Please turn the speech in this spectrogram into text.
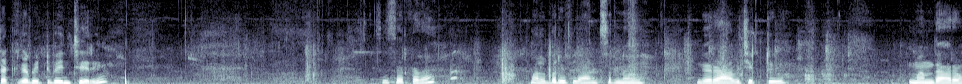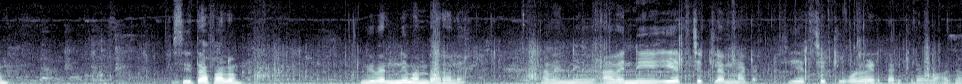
చక్కగా పెట్టి పెంచారు. చూసారు కదా? మల్బరీ ప్లాంట్స్ ఉన్నాయి ఇంకా రావి చెట్టు మందారం సీతాఫలం ఇవన్నీ మందారాలే. అవన్నీ అవన్నీ ఈత చెట్లు అనమాట ఈత చెట్లు కూడా పెడతారు ఇక్కడ బాగా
